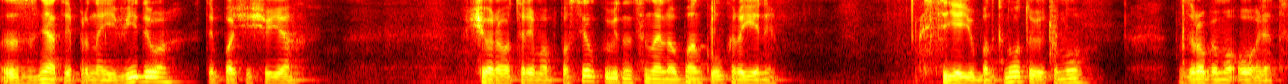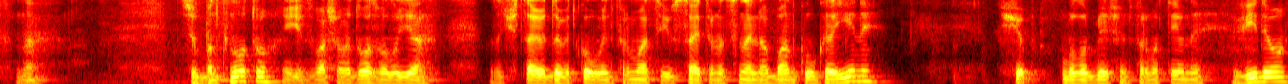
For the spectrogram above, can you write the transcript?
зняти про неї відео. Тим паче, що я вчора отримав посилку від Національного банку України з цією банкнотою, тому зробимо огляд на цю банкноту. І з вашого дозволу я зачитаю довідкову інформацію з сайту Національного банку України, щоб було більш інформативне відео.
